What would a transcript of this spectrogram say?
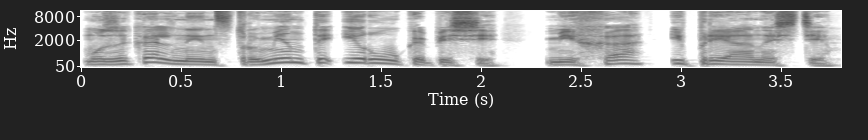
музыкальные инструменты и рукописи, меха и пряности.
